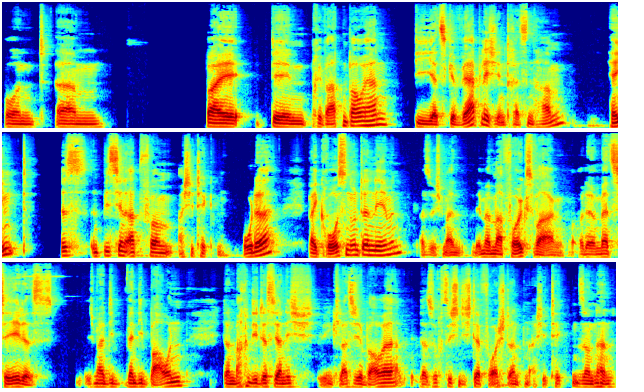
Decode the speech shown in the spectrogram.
Und ähm, bei den privaten Bauherren, die jetzt gewerbliche Interessen haben, hängt es ein bisschen ab vom Architekten. Oder bei großen Unternehmen, also ich meine, nehmen wir mal Volkswagen oder Mercedes. Ich meine, die, wenn die bauen, dann machen die das ja nicht wie ein klassischer Bauer. Da sucht sich nicht der Vorstand einen Architekten, sondern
